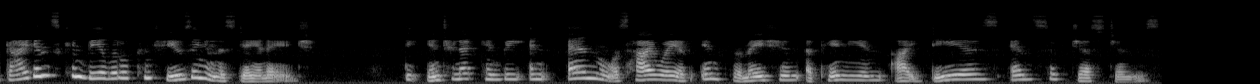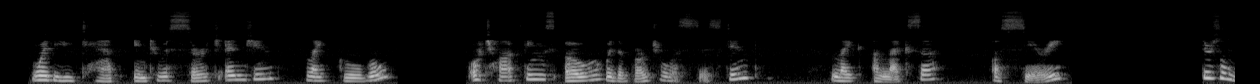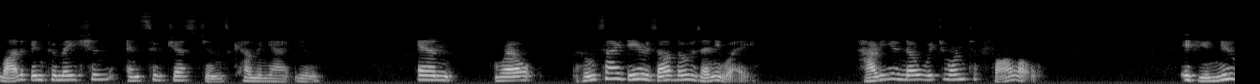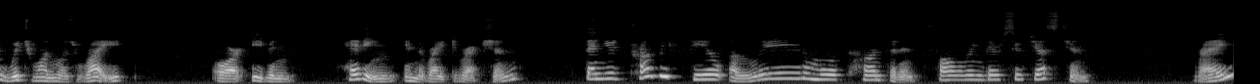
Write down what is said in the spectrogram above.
guidance can be a little confusing in this day and age. The internet can be an endless highway of information, opinion, ideas, and suggestions. Whether you tap into a search engine like Google or talk things over with a virtual assistant like Alexa Siri, there's a lot of information and suggestions coming at you. And, well, whose ideas are those anyway? How do you know which one to follow? If you knew which one was right, or even heading in the right direction, then you'd probably feel a little more confident following their suggestion. Right?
